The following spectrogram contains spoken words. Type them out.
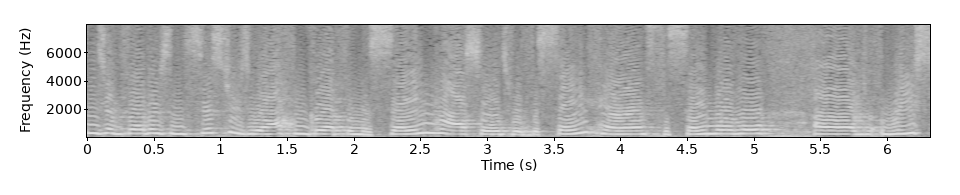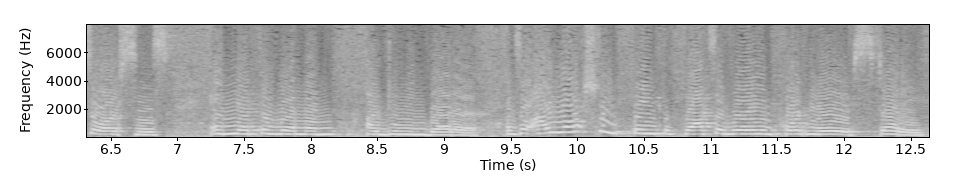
these are brothers and sisters who often grew up in the same households with the same parents, the same level of resources, and yet the women are doing better. And so I actually think that that's a very important area of study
